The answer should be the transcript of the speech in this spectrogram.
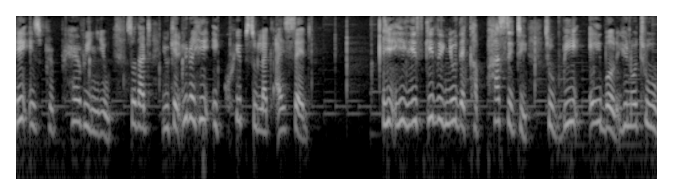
He is preparing you so that you can, you know, He equips you, like I said. He, he is giving you the capacity to be able, you know, to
